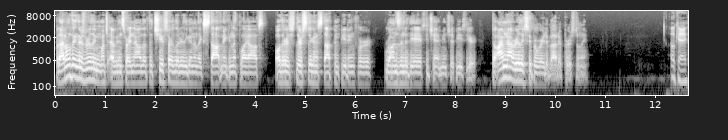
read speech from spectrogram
But I don't think there's really much evidence right now that the Chiefs are literally going to like stop making the playoffs or they're they're still going to stop competing for runs into the AFC Championship easier. So I'm not really super worried about it personally. Okay,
